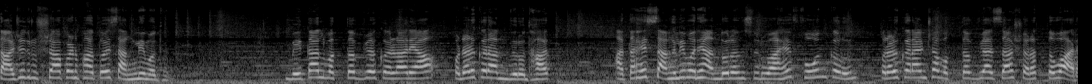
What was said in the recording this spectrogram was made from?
ताजी दृश्य आपण पाहतोय सांगलीमधून. बेताल वक्तव्य करणाऱ्या पडळकरांविरोधात आता हे सांगलीमध्ये आंदोलन सुरू आहे. फोन करून परळकरांच्या वक्तव्याचा शरद पवार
